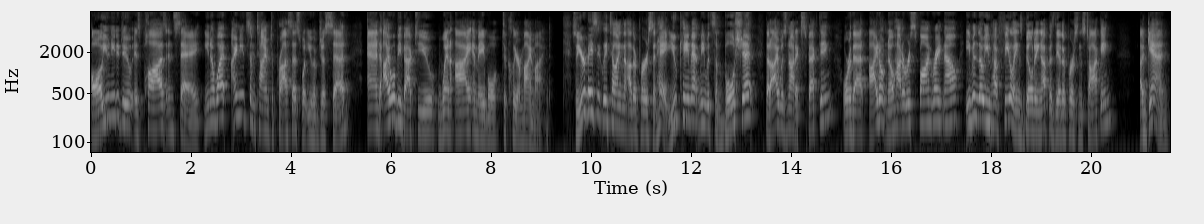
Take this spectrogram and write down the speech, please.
All you need to do is pause and say, you know what? I need some time to process what you have just said, and I will be back to you when I am able to clear my mind. So you're basically telling the other person, hey, you came at me with some bullshit that I was not expecting or that I don't know how to respond right now, even though you have feelings building up as the other person's talking. Again,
